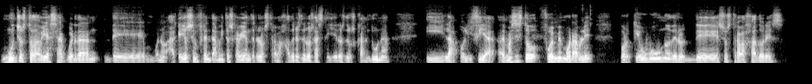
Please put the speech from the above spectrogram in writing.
muchos todavía se acuerdan de bueno, aquellos enfrentamientos que había entre los trabajadores de los astilleros de Euskalduna y la policía. Además, esto fue memorable porque hubo uno de esos trabajadores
